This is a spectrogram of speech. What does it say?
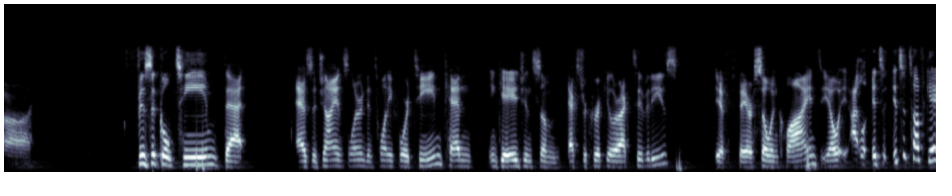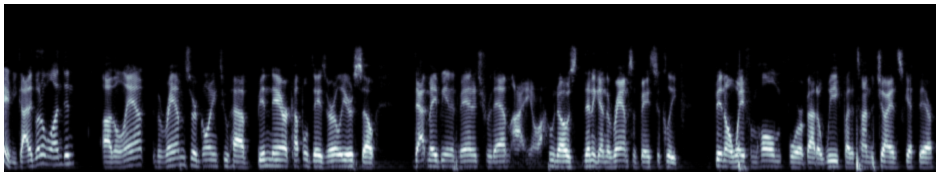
uh, physical team that, as the Giants learned in 2014, can engage in some extracurricular activities if they are so inclined. You know, it's it's a tough game. You got to go to London. Uh, the Lam- the Rams are going to have been there a couple days earlier, so that may be an advantage for them. I, you know, who knows? Then again, the Rams have basically been away from home for about a week by the time the Giants get there.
